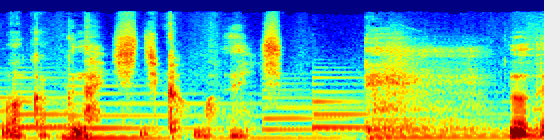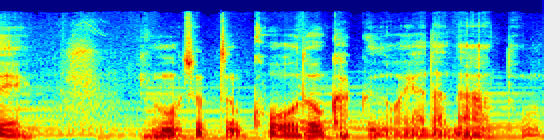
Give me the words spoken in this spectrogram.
若くないし時間もないし。のでもうちょっとコードを書くのは嫌だなと思っ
